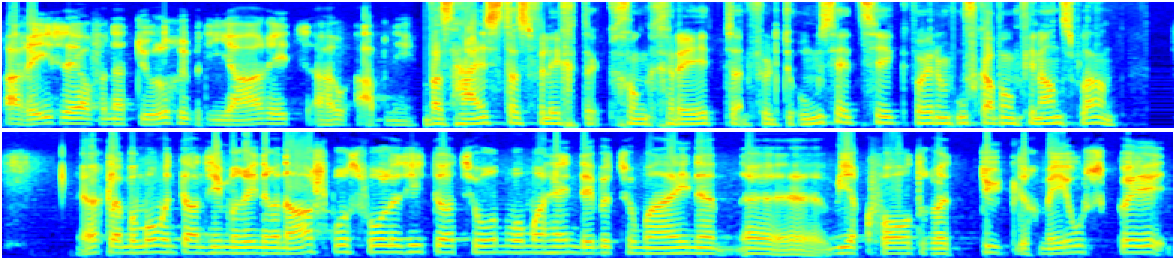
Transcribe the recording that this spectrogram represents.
an Reserven natürlich über die Jahre jetzt auch abnehmen. Was heißt das vielleicht konkret für die Umsetzung von Ihrem Aufgaben- und Finanzplan? Ja, ich glaube, momentan sind wir in einer anspruchsvollen Situation, wo wir haben. Eben zum einen äh, wird gefordert, deutlich mehr auszugeben,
